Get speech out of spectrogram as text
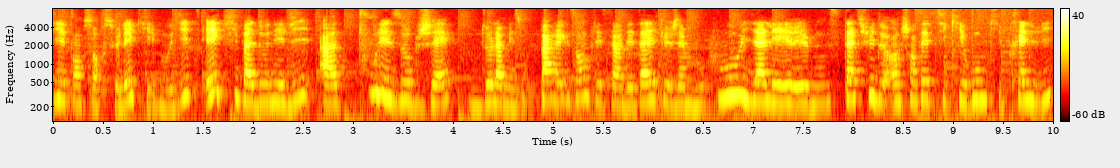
qui est ensorcelée, qui est maudite et qui va donner vie à tous les objets de la maison. Par exemple, et c'est un détail que j'aime beaucoup, il y a les statues de Enchanted Tiki Room qui prennent vie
